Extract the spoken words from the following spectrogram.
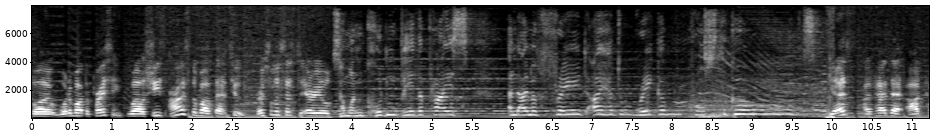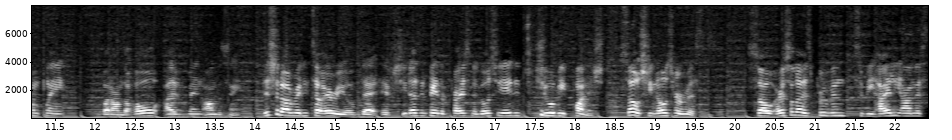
But what about the pricing? Well, she's honest about that too. Ursula says to Ariel, Someone couldn't pay the price, and I'm afraid I had to rake them across the coals. Yes, I've had that odd complaint, but on the whole, I've been on the same. This should already tell Ariel that if she doesn't pay the price negotiated, she will be punished. So she knows her risks. So Ursula is proven to be highly honest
